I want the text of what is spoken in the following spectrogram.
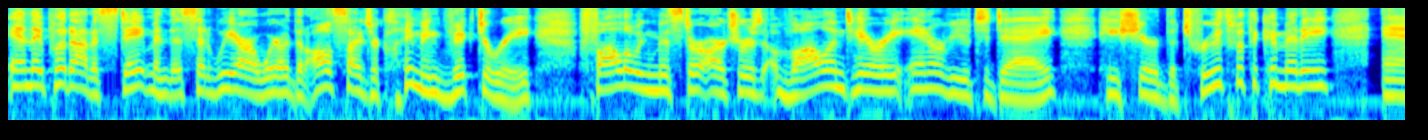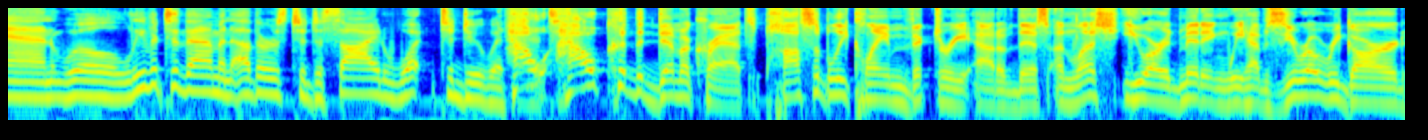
And they put out a statement that said, We are aware that all sides are claiming victory following Mr. Archer's voluntary interview today. He shared the truth with the committee and will will leave it to them and others to decide what to do with how, it. How could the Democrats possibly claim victory out of this unless you are admitting we have zero regard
